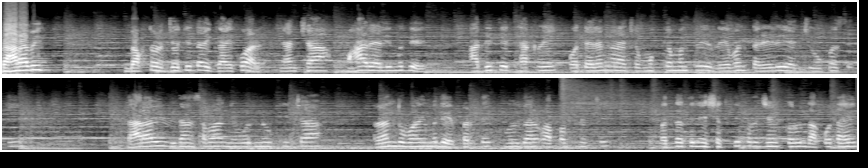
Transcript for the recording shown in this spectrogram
धारावीत डॉक्टर ज्योतिताई गायकवाड यांच्या महारॅलीमध्ये आदित्य ठाकरे व तेलंगणाचे मुख्यमंत्री रेवंत रेड्डी यांची उपस्थिती. धारावी विधानसभा निवडणुकीच्या रणधुमाळीमध्ये प्रत्येक उमेदवार वापरण्याचे पद्धतीने शक्तीप्रदर्शन करून दाखवत आहेत.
